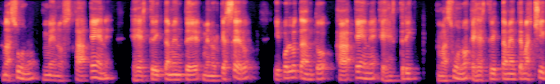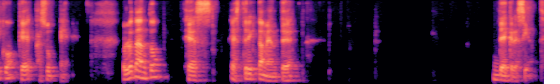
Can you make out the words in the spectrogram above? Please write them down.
más 1 menos AN es estrictamente menor que 0 y por lo tanto AN es más 1 es estrictamente más chico que A sub n. Por lo tanto, es estrictamente decreciente.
